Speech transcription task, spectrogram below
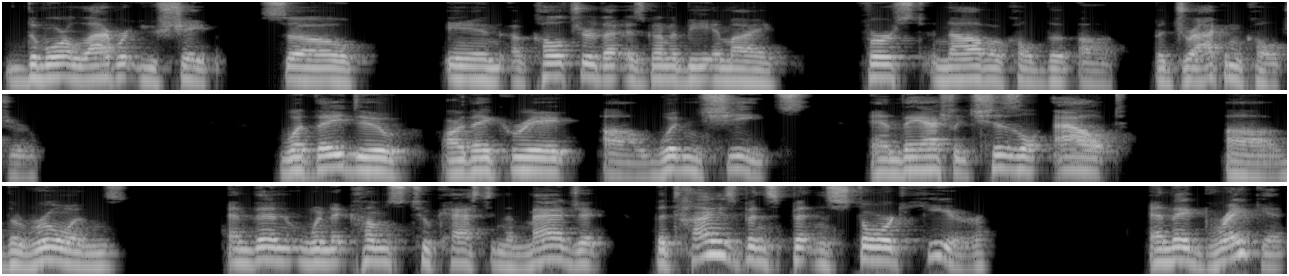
The more elaborate you shape. So in a culture that is going to be in my first novel called the, uh, the Dracum culture, what they do are they create, uh, wooden sheets and they actually chisel out, uh, the ruins. And then when it comes to casting the magic, the time's been spent and stored here and they break it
